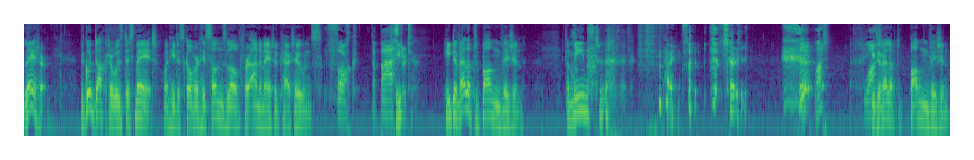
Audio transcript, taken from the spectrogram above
later, the good doctor was dismayed when he discovered his son's love for animated cartoons. Fuck the bastard. He developed Bong Vision, a means to. Sorry. Sorry, sorry. what? What? He developed Bong Vision.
